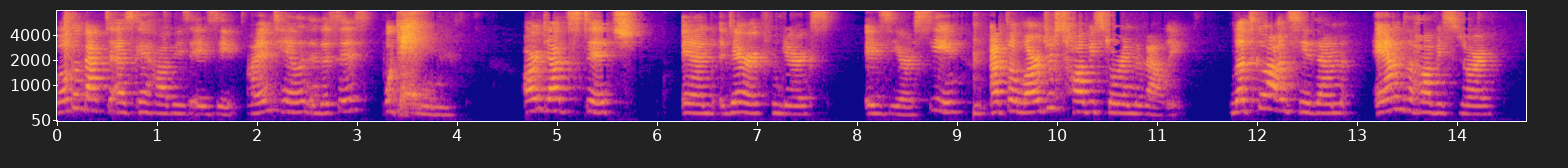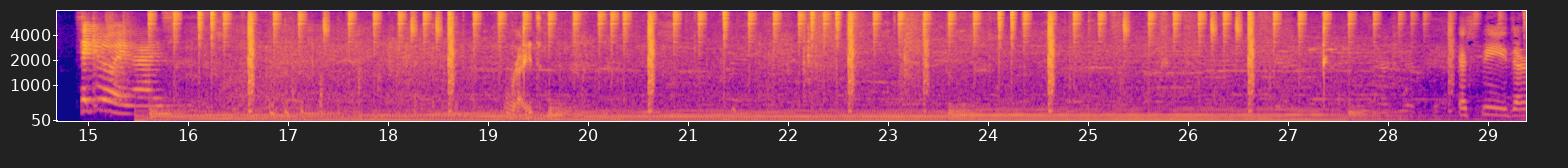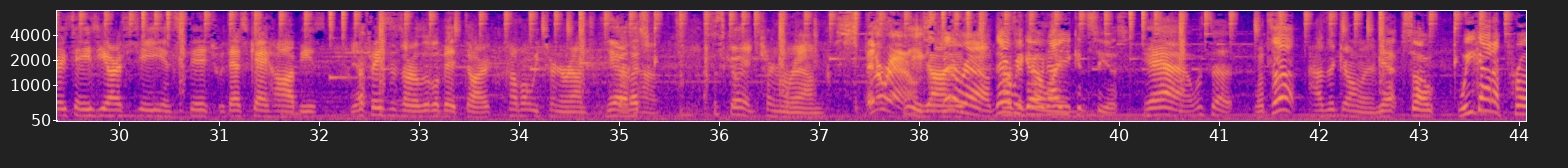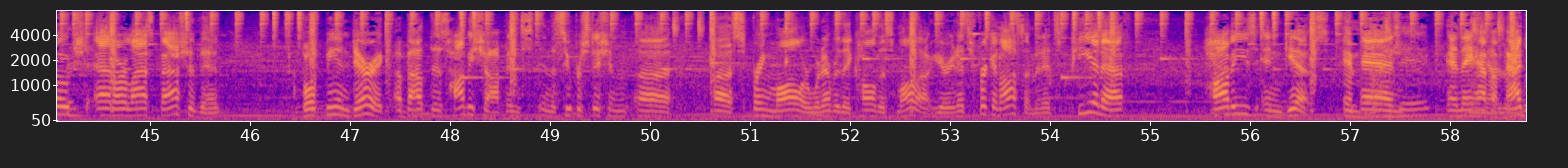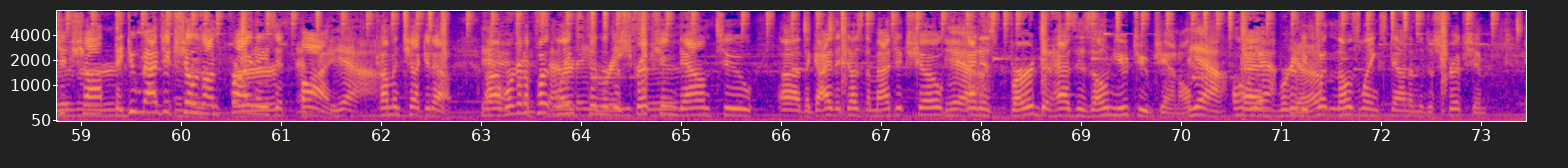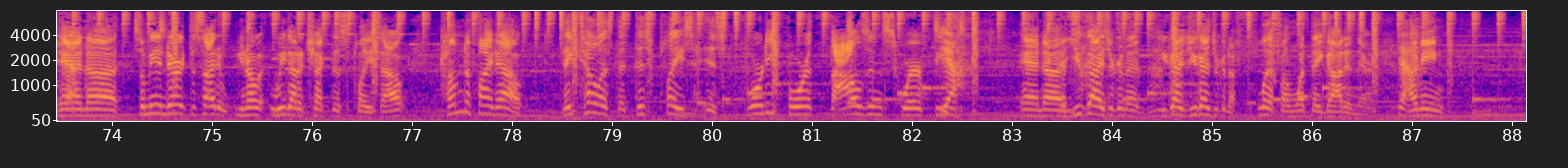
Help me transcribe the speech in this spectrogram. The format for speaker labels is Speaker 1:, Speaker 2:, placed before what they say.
Speaker 1: Welcome back to SK Hobbies AZ. I am Talon and this is Wiggin. Our dad Stitch and Derrick from Derrick's AZRC at the largest hobby store in the valley. Let's go out and see them and the hobby store. Take it away, guys.
Speaker 2: Right.
Speaker 3: It's me, Derrick AZRC and Stitch with SK Hobbies. Our faces are a little bit dark. How about we turn around?
Speaker 2: Yeah, let's-
Speaker 3: huh? let's go ahead and turn around.
Speaker 2: Spin around.
Speaker 3: Hey,
Speaker 2: spin around. There
Speaker 3: How's
Speaker 2: we go. Now you can see us.
Speaker 3: Yeah, what's up?
Speaker 2: What's up?
Speaker 3: How's it going?
Speaker 2: Yeah. So we got approached at our last bash event, both me and Derrick, about this hobby shop in, in the Superstition uh, uh, Spring Mall or whatever they call this mall out here, and it's freaking awesome. And it's P and F hobbies and gifts.
Speaker 3: And
Speaker 2: and,
Speaker 3: magic,
Speaker 2: and they
Speaker 3: and
Speaker 2: have a
Speaker 3: there's a
Speaker 2: magic shop. They do magic shows on Fridays
Speaker 3: birds,
Speaker 2: at
Speaker 3: and-
Speaker 2: five.
Speaker 3: yeah.
Speaker 2: Come and check it out.
Speaker 3: Yeah,
Speaker 2: uh, we're gonna
Speaker 3: and
Speaker 2: put links in the description down to uh, the guy that does the magic show
Speaker 3: Yeah.
Speaker 2: and his bird that has his own YouTube channel.
Speaker 3: Yeah. Oh,
Speaker 2: and
Speaker 3: yeah.
Speaker 2: we're gonna
Speaker 3: Yeah.
Speaker 2: be putting those links down in the description.
Speaker 3: Yeah.
Speaker 2: And uh, so me and Derrick decided, you know, we got to check this place out. Come to find out, they tell us that this place is 44,000 square feet.
Speaker 3: Yeah.
Speaker 2: And uh, you guys are gonna, you guys, you guys are gonna flip on what they got in there.
Speaker 3: Yeah.
Speaker 2: I mean,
